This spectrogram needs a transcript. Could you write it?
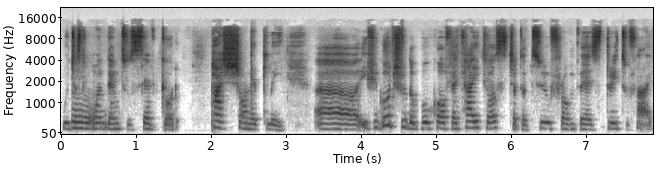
We just mm. want them to serve God passionately. Uh, if you go through the book of Titus, chapter 2, from verse 3 to 5,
